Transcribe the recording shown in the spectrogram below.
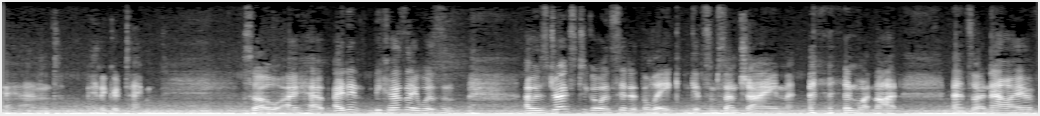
and we had a good time. So I have, I didn't, because I wasn't, I was dressed to go and sit at the lake and get some sunshine and whatnot. And so now I have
